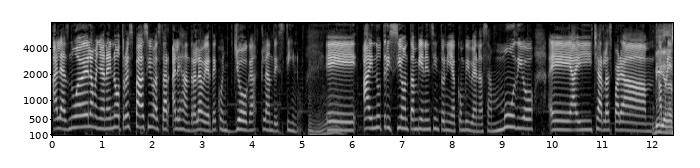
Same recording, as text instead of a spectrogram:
A las 9 de la mañana en otro espacio va a estar Alejandra Laverde con yoga clandestino. Mm. Eh, hay nutrición también en sintonía con Viviana Zamudio. Eh, hay charlas para mm, Viviana aprender.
